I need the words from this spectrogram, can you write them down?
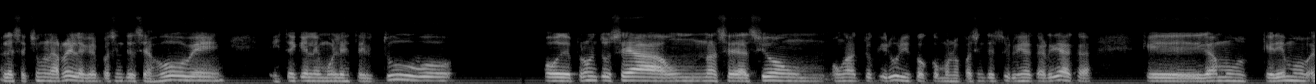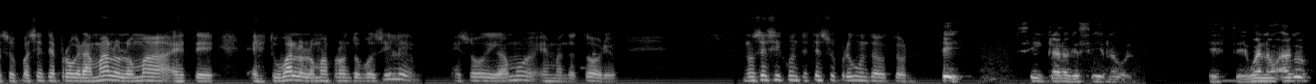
la excepción a la regla, que el paciente sea joven, esté que le moleste el tubo, o de pronto sea una sedación, un, acto quirúrgico como los pacientes de cirugía cardíaca, que digamos queremos a esos pacientes programarlo lo más, este, estubarlo lo más pronto posible, eso digamos es mandatorio. No sé si contesté su pregunta, doctor. Sí, sí, claro que sí, Raúl. Este, bueno, algo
